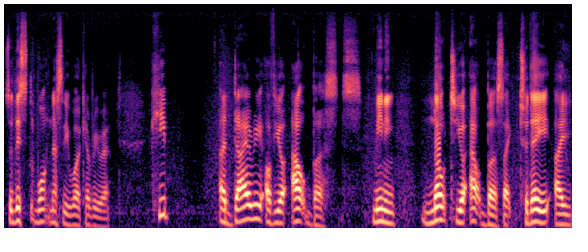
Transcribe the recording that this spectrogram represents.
So this won't necessarily work everywhere. Keep a diary of your outbursts, meaning note your outbursts. Like today, I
